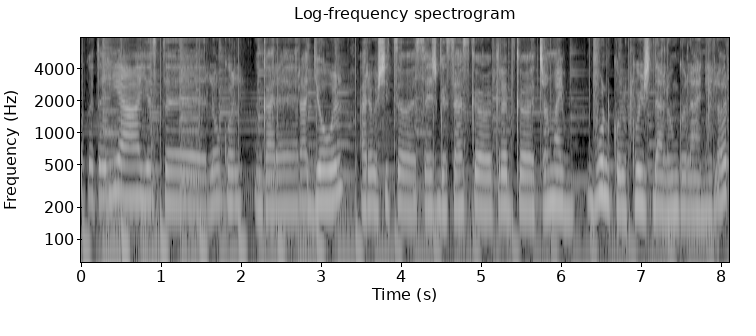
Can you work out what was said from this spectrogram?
Bucătăria este locul în care radioul a reușit să, să-și găsească, cred că, cel mai bun culcuș de-a lungul anilor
